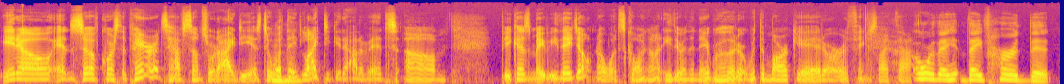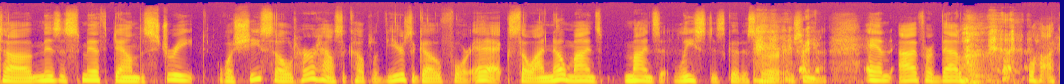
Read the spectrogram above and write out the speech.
you know and so of course the parents have some sort of idea as to what mm-hmm. they'd like to get out of it um, because maybe they don't know what's going on either in the neighborhood or with the market or things like that. Or they they've heard that uh, Mrs. Smith down the street, well, she sold her house a couple of years ago for X, so I know mine's mine's at least as good as hers, you know. And I've heard that a lot.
